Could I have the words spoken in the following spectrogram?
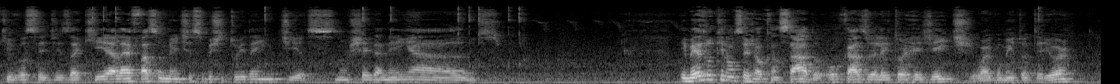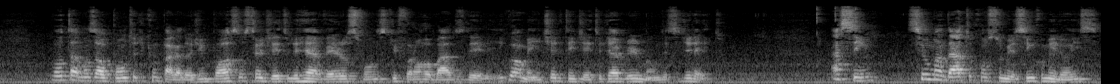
que você diz aqui, ela é facilmente substituída em dias, não chega nem a anos. E mesmo que não seja alcançado, ou caso o eleitor rejeite o argumento anterior, voltamos ao ponto de que um pagador de impostos tem o direito de reaver os fundos que foram roubados dele. Igualmente, ele tem direito de abrir mão desse direito. Assim, se o mandato consumir 5 milhões,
